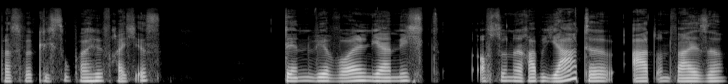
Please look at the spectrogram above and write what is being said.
was wirklich super hilfreich ist. Denn wir wollen ja nicht auf so eine rabiate Art und Weise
